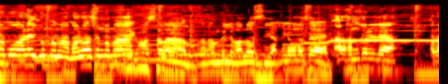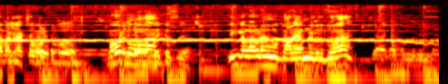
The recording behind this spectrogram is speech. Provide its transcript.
আসসালামু আলাইকুম মামা ভালো আছেন মামা? ওয়ালাইকুম আসসালাম আলহামদুলিল্লাহ ভালো আছি। আপনি কেমন আছেন? আলহামদুলিল্লাহ আল্লাহ পাক রাখছে ভালো। খবর তো মামা। দিনকাল আল্লাহ ভালো এমনি করে দোয়া। আলহামদুলিল্লাহ।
